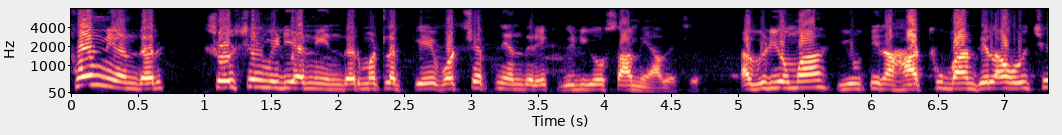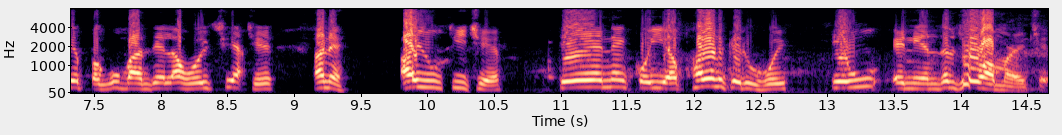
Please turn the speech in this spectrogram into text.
ફોનની અંદર, સોશિયલ મીડિયાની અંદર, મતલબ કે વોટ્સએપની અંદર એક વીડિયો સામે આવે છે. આ વિડીયોમાં યુવતીના હાથું બાંધેલા હોય છે, પગું બાંધેલા હોય છે, અને આ યુવતી છે તેને કોઈ અપહરણ કર્યું હોય તેવું એની અંદર જોવા મળે છે.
